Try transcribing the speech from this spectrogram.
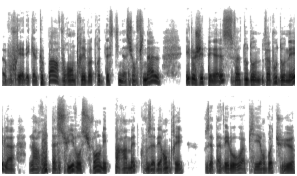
Euh, vous voulez aller quelque part, vous rentrez votre destination finale et le GPS va, vous donner la, route à suivre suivant les paramètres que vous avez rentrés. Vous êtes à vélo, à pied, en voiture,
